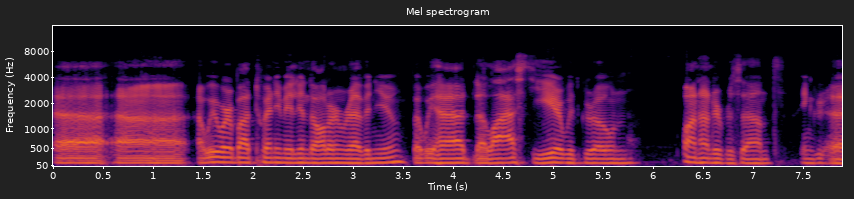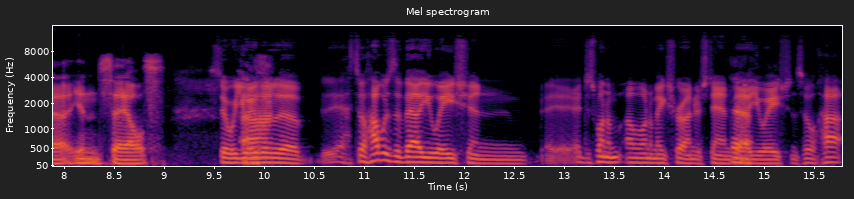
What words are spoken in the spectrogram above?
we were about 20 million dollar in revenue, but we had the last year we'd grown 100% in uh, in sales. So were you Uh, able to? So how was the valuation? I just want to. I want to make sure I understand Yeah. valuation. So how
